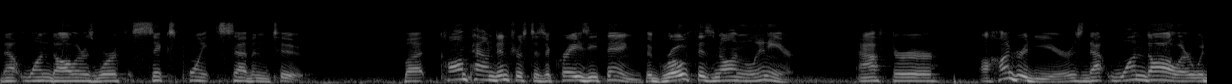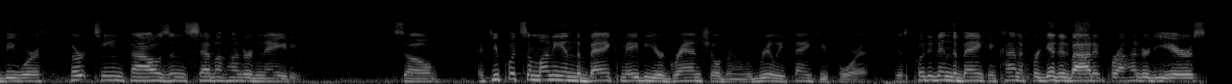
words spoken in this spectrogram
that $1 is worth 6.72. But compound interest is a crazy thing. The growth is nonlinear. After 100 years, that $1 would be worth 13,780. So if you put some money in the bank, maybe your grandchildren would really thank you for it. Just put it in the bank and kind of forget about it for 100 years.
